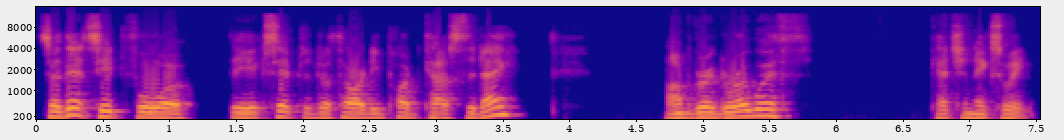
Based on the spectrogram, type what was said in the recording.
So that's it for the Accepted Authority podcast today. I'm Greg Roworth. Catch you next week.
